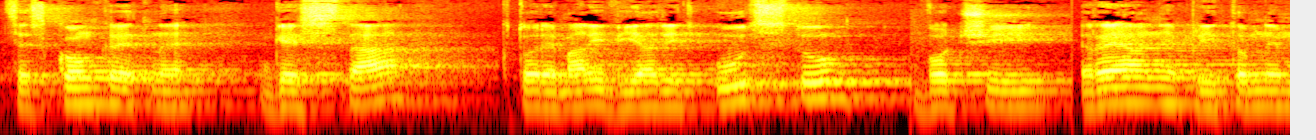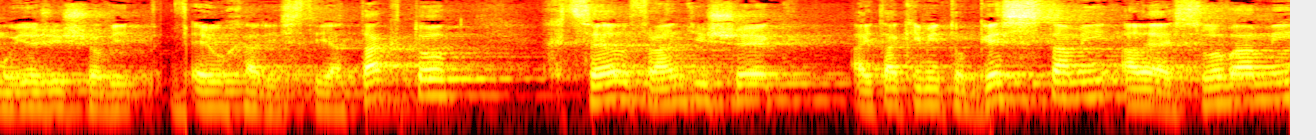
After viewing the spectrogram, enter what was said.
cez konkrétne gestá, ktoré mali vyjadriť úctu voči reálne prítomnému Ježišovi v Eucharistii. A takto chcel František aj takýmito gestami, ale aj slovami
